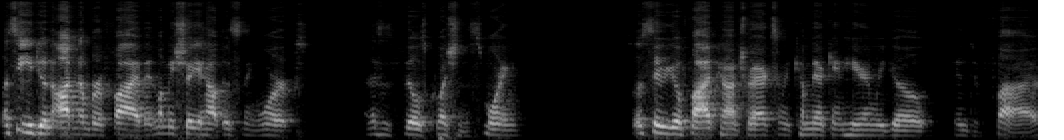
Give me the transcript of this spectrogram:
Let's say you do an odd number of five. And let me show you how this thing works. And this is Phil's question this morning. So let's say we go five contracts and we come back in here and we go into five.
